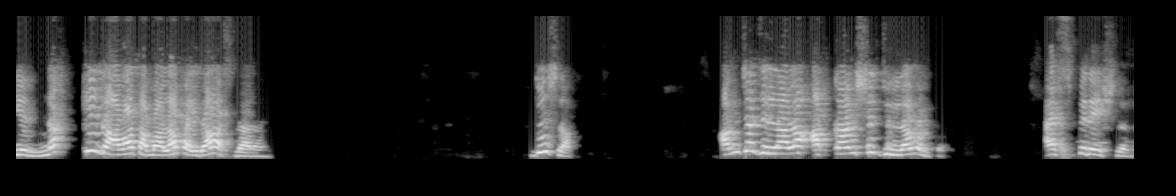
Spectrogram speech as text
हे नक्की गावात आम्हाला फायदा असणार आहे. दुसरा आमच्या जिल्ह्याला आकांक्षित जिल्हा म्हणतो. ऍस्पिरेशनल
